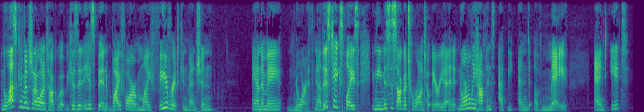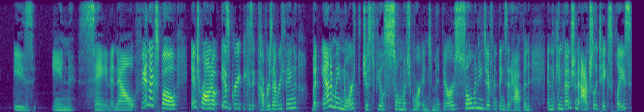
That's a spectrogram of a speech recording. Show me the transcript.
And the last convention I want to talk about, because it has been by far my favorite convention, Anime North. Now, this takes place in the Mississauga, Toronto area, and it normally happens at the end of May. And it is insane. Now, Fan Expo in Toronto is great because it covers everything, but Anime North just feels so much more intimate. There are so many different things that happen, and the convention actually takes place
